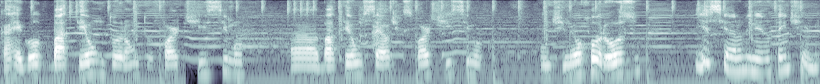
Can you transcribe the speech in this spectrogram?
Carregou, bateu um Toronto fortíssimo, uh, bateu um Celtics fortíssimo, um time horroroso. E esse ano o menino tem time.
